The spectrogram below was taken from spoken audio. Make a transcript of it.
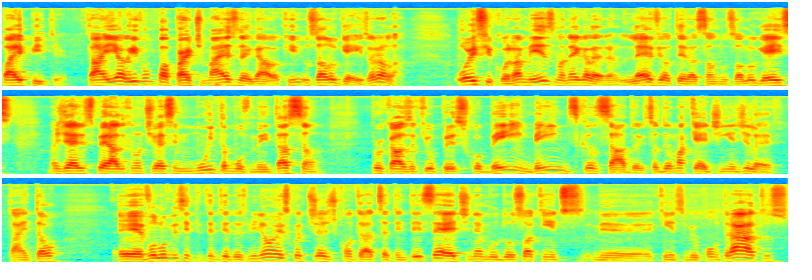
pai Peter. Tá, e aí vamos para a parte mais legal aqui, os aluguéis. Olha lá. Oi ficou na mesma, né, galera? Leve alteração nos aluguéis, mas já era esperado que não tivesse muita movimentação, por causa que o preço ficou bem, bem descansado, só deu uma quedinha de leve, tá? Então, é, volume 132 milhões, quantidade de contratos 77, né? Mudou só 500, 500 mil contratos.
